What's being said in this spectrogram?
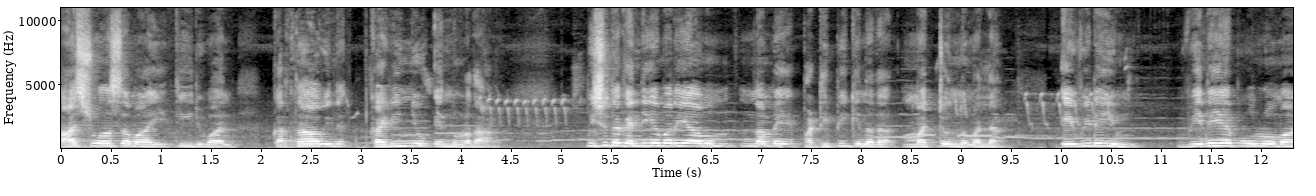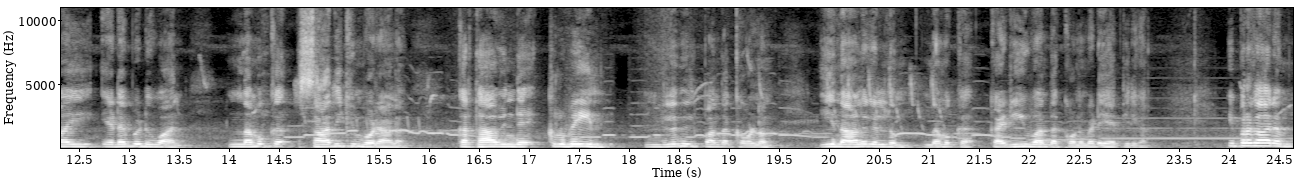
ആശ്വാസമായി തീരുവാൻ കർത്താവിന് കഴിഞ്ഞു എന്നുള്ളതാണ്. വിശുദ്ധ കന്യകമറിയാമും നമ്മെ പഠിപ്പിക്കുന്നത് മറ്റൊന്നുമല്ല. എവിടെയും വിനയപൂർവമായി ഇടപെടുവാൻ നമുക്ക് സാധിക്കുമ്പോഴാണ് കർത്താവിന്റെ കൃപയിൽ നിലനിൽപ്പാൻ തക്കവണ്ണം ഈ നാളുകളിലും നമുക്ക് കഴിയുവാൻ തക്കവണ്ണം ഇടയായിത്തീരുക. ഇപ്രകാരം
